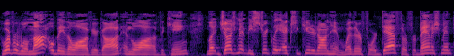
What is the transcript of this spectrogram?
Whoever will not obey the law of your God and the law of the king, let judgment be strictly executed on him, whether for death or for banishment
